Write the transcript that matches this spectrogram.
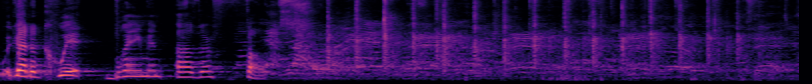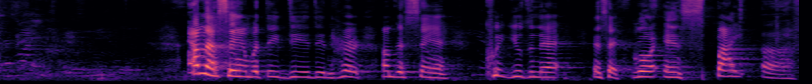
we got to quit blaming other folks. I'm not saying what they did didn't hurt. I'm just saying quit using that and say, Lord, in spite of.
